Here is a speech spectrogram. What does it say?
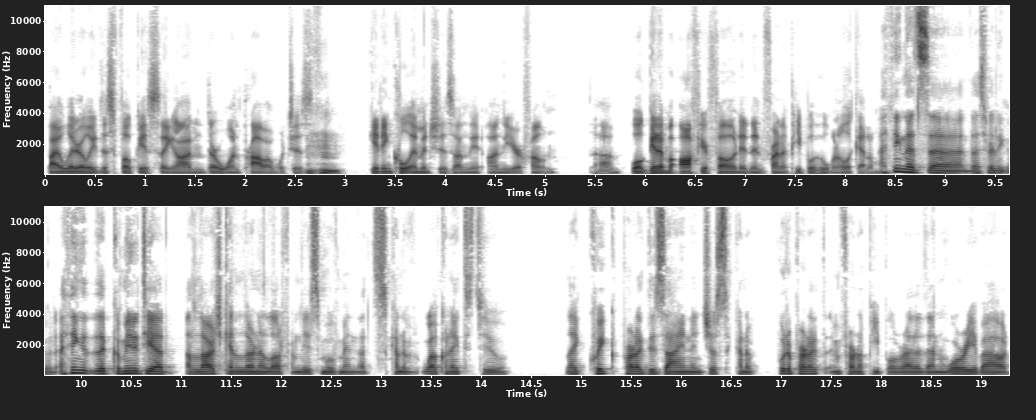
by literally just focusing on their one problem, which is mm-hmm. getting cool images on the on your phone um, well get them off your phone and in front of people who want to look at them i think that's uh, that's really good. I think the community at, at large can learn a lot from this movement that's kind of well connected to like quick product design and just kind of put a product in front of people rather than worry about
